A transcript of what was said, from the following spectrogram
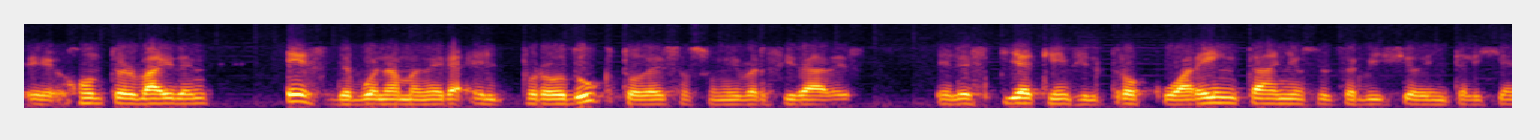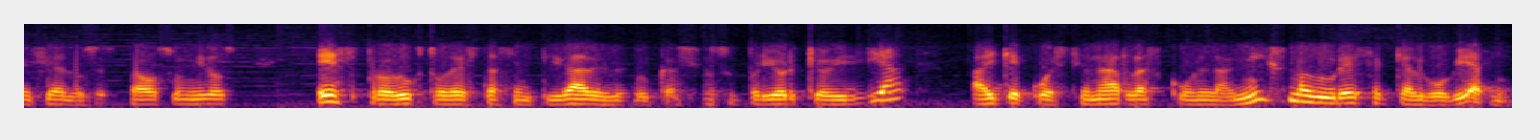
Eh, Hunter Biden es de buena manera el producto de esas universidades, el espía que infiltró 40 años del servicio de inteligencia de los Estados Unidos es producto de estas entidades de educación superior que hoy día hay que cuestionarlas con la misma dureza que al gobierno,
